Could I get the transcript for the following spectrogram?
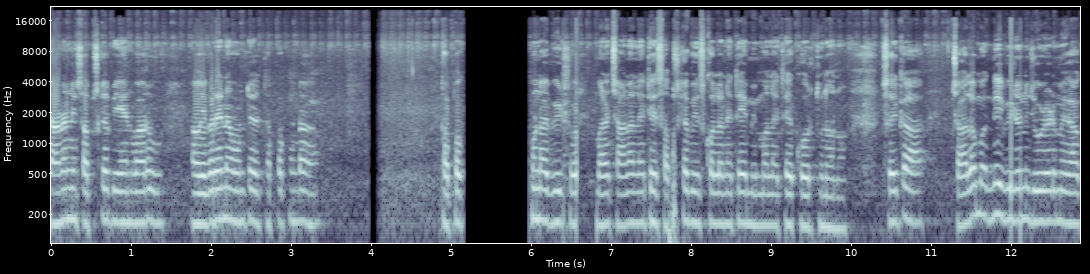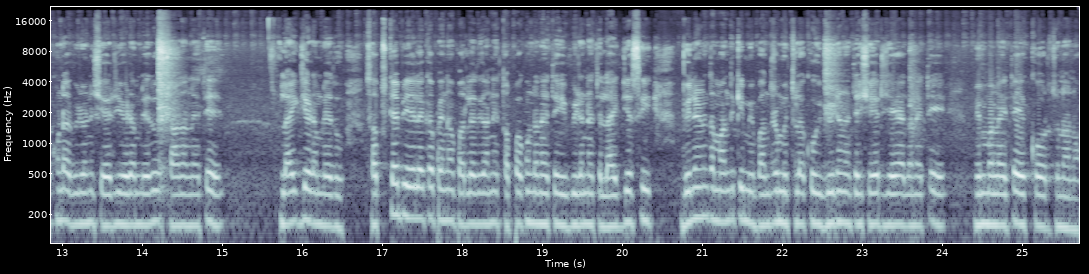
ఛానల్ని సబ్స్క్రైబ్ చేయని వారు ఎవరైనా ఉంటే తప్పకుండా తప్పకుండా వీడియో మన ఛానల్ అయితే సబ్స్క్రైబ్ చేసుకోవాలని అయితే మిమ్మల్ని అయితే కోరుతున్నాను. సో ఇక చాలామంది వీడియోని చూడడమే కాకుండా వీడియోని షేర్ చేయడం లేదు ఛానల్ అయితే లైక్ చేయడం లేదు. సబ్స్క్రైబ్ చేయలేకపోయినా పర్లేదు కానీ తప్పకుండానైతే ఈ వీడియోని అయితే లైక్ చేసి వీలైనంత మందికి మీ బంధుమిత్రులకు ఈ వీడియోని అయితే షేర్ చేయాలని అయితే మిమ్మల్ని అయితే కోరుతున్నాను.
